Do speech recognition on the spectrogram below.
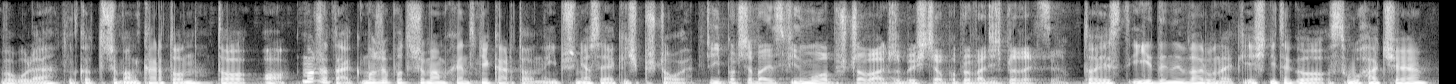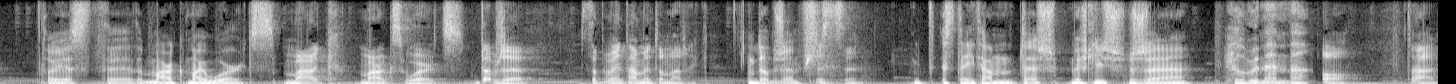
w ogóle, tylko trzymam karton, to o, może tak, może potrzymam chętnie karton i przyniosę jakieś pszczoły. Czyli potrzeba jest filmu o pszczołach, żebyś chciał poprowadzić prelekcję. To jest jedyny warunek. Jeśli tego słuchacie, to jest uh, mark my words. Mark Mark's words. Dobrze, zapamiętamy to, Marek. Dobrze. Wszyscy. Stay tam też, myślisz, że he'll remember? O, tak,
